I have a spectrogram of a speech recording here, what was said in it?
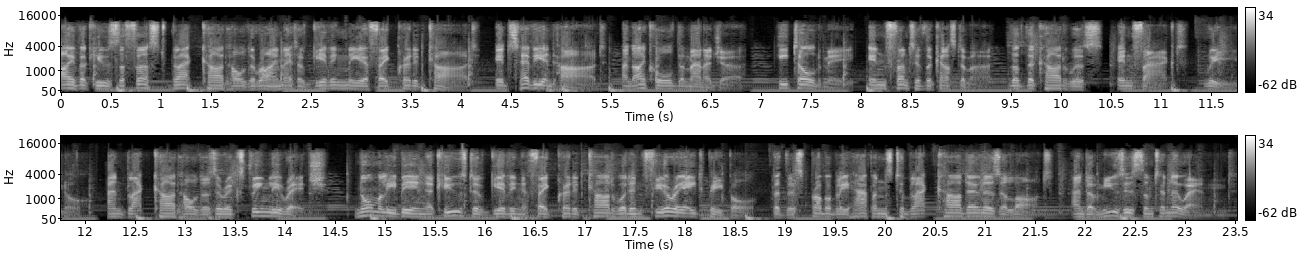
I've accused the first black card holder I met of giving me a fake credit card. It's heavy and hard, and I called the manager. He told me, in front of the customer, that the card was, in fact, real, and black card holders are extremely rich, Normally being accused of giving a fake credit card would infuriate people, but this probably happens to black card owners a lot, and amuses them to no end.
